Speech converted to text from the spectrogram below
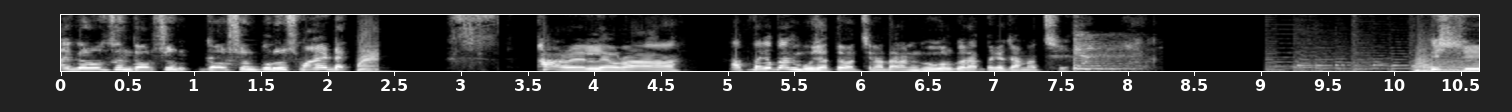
আগে বলছেন দর্শন দর্শন পুরুষ মানে আরে লেওরা আপনাকে তো আমি বোঝাতে পারছি না। দাঁড়ান গুগল করে আপনাকে জানাচ্ছি। ইসি,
